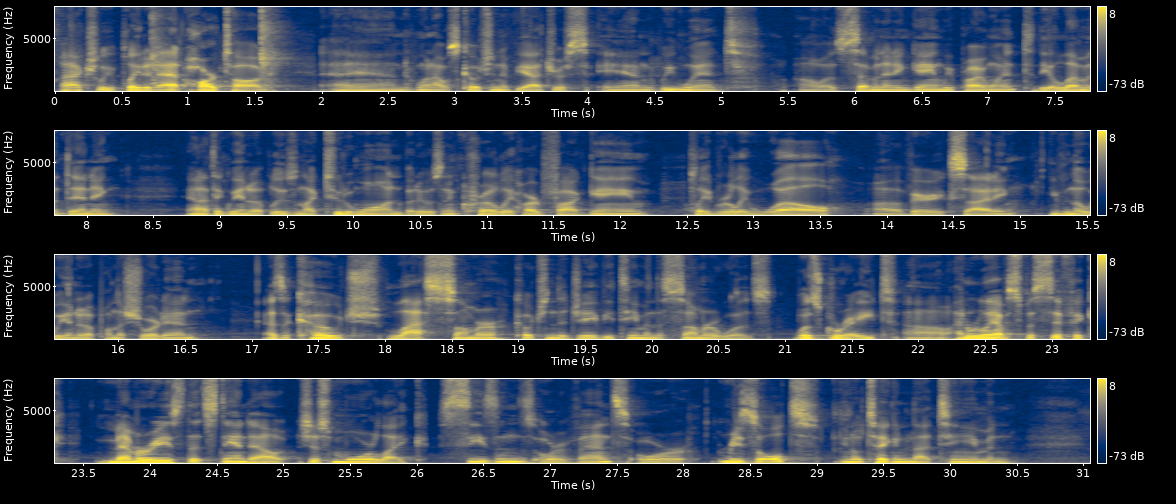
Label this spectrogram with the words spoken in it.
I actually played it at Hartog and when I was coaching at Beatrice and we went oh, a seven inning game, we probably went to the eleventh inning and I think we ended up losing like two to one, but it was an incredibly hard fought game. Played really well, uh, very exciting, even though we ended up on the short end as a coach last summer, coaching the JV team in the summer was was great. Uh, I don't really have specific memories that stand out. Just more like seasons or events or results. You know, taking that team and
